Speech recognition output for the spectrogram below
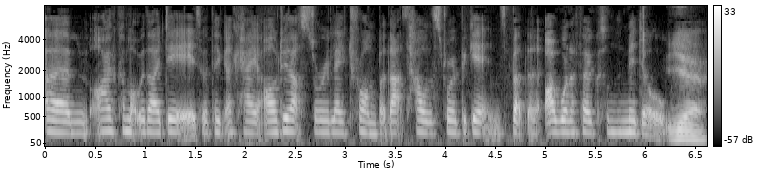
um, I've come up with ideas. I think, okay, I'll do that story later on, but that's how the story begins. But then I want to focus on the middle. Yeah,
